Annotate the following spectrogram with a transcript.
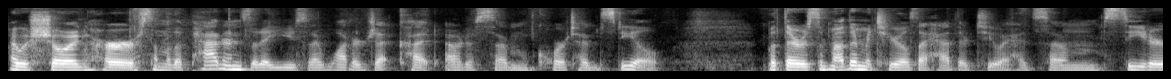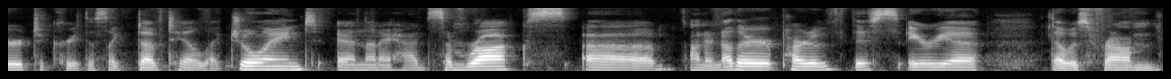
I was showing her some of the patterns that I used that I water jet cut out of some Corten steel. But there were some other materials I had there too. I had some cedar to create this like dovetail like joint, and then I had some rocks uh, on another part of this area that was from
